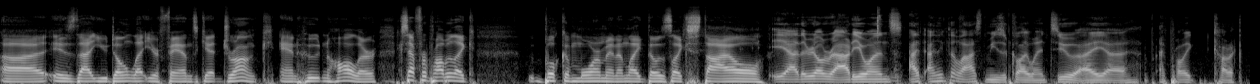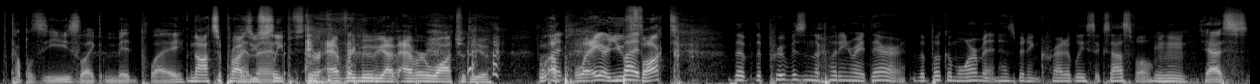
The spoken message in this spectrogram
uh, is that you don't let your fans get drunk and hoot and holler, except for probably like Book of Mormon and like those like style. Yeah, the real rowdy ones. I, I think the last musical I went to, I uh, I probably caught a couple Z's like mid play. Not surprised And you then- sleep through every movie I've ever watched with you. A play? Are you but- fucked? The the proof is in the pudding right there. The Book of Mormon has been incredibly successful. hmm Yes,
